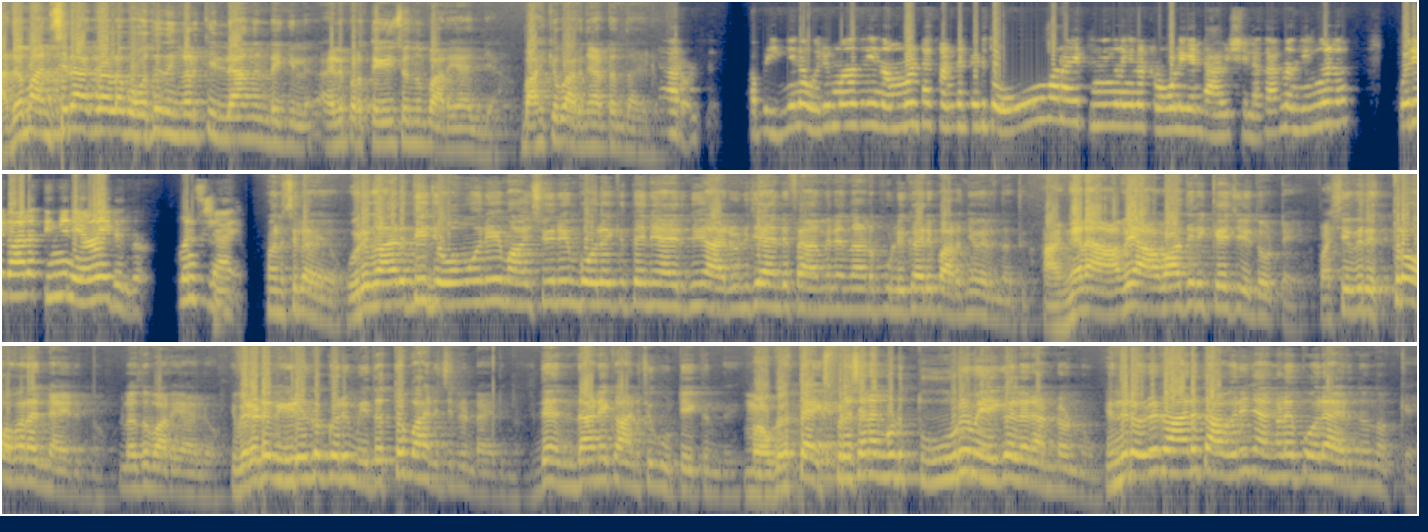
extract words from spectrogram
അത് മനസ്സിലാക്കാനുള്ള ബോധം നിങ്ങൾക്ക് ഇല്ലാന്നുണ്ടെങ്കിൽ അതിൽ പ്രത്യേകിച്ചൊന്നും പറയാനില്ല. ബാക്കി പറഞ്ഞാട്ട് എന്തായാലും. അപ്പൊ ഇങ്ങനെ ഒരുമാതിരി നമ്മളുടെ കണ്ടന്റ് എടുത്ത് ഓവറായിട്ട് നിങ്ങൾ ഇങ്ങനെ ട്രോൾ ചെയ്യേണ്ട ആവശ്യമില്ല. കാരണം നിങ്ങൾ ഒരു കാലത്ത് ഇങ്ങനെ ആയിരുന്നു. മനസ്സിലായോ. മനസ്സിലായോ? ഒരു കാര്യത്തിൽ ഈ ജോമോനെയും ആശുവിനെയും പോലെയൊക്കെ തന്നെയായിരുന്നു ഈ അരുൺ ജയന്റെ ഫാമിലി എന്നാണ് പുള്ളിക്കാരി പറഞ്ഞു വരുന്നത്. അങ്ങനെ ആവേ ആവാതിരിക്കേ ചെയ്തോട്ടെ. പക്ഷെ ഇവർ ഇത്ര ഓവർ അല്ലായിരുന്നു ഉള്ളത് പറയാലോ. ഇവരുടെ വീഡിയോക്കൊക്കെ ഒരു മിതത്വം പാലിച്ചിട്ടുണ്ടായിരുന്നു. ഇത് എന്താണ് ഈ കാണിച്ചു കൂട്ടിയേക്കുന്നത്? മുഖത്തെ എക്സ്പ്രഷൻ അങ്ങോട്ട് തൂറി മേഘല്ല രണ്ടെണ്ണം. എന്നിട്ട് ഒരു കാലത്ത് അവർ ഞങ്ങളെ പോലെ ആയിരുന്നു എന്നൊക്കെ.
